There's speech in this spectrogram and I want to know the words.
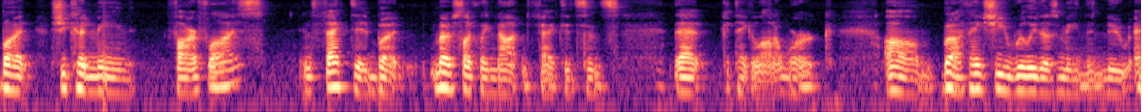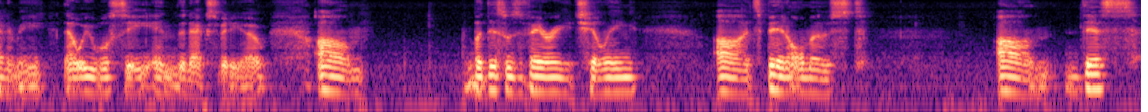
But she could mean fireflies, infected, but most likely not infected since that could take a lot of work. Um, but I think she really does mean the new enemy that we will see in the next video. Um, but this was very chilling. Uh, it's been almost, um, this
